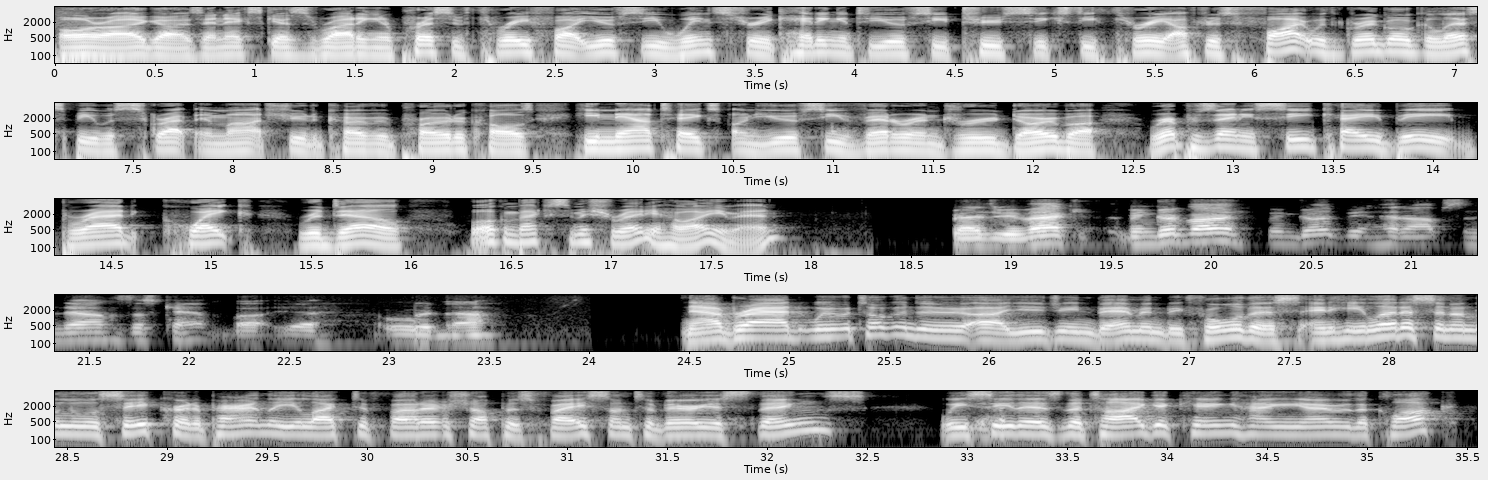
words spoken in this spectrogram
All right, guys. Our next guest is riding an impressive three-fight UFC win streak, heading into UFC 263. After his fight with Gregor Gillespie was scrapped in March due to COVID protocols, he now takes on UFC veteran Drew Dober, representing CKB. Brad Quake Riddell. Welcome back to Submission Radio. How are you, man? Glad to be back. Been good, bro. Been good. Been had ups and downs this camp, but yeah, all good now. Now, Brad, we were talking to uh, Eugene Bareman before this, and he let us in on a little secret. Apparently, you like to Photoshop his face onto various things. We yeah. see there's the Tiger King hanging over the clock.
